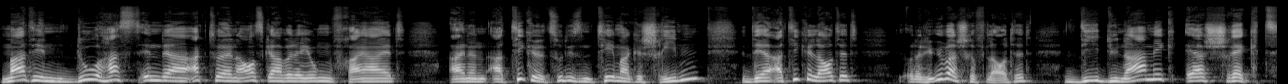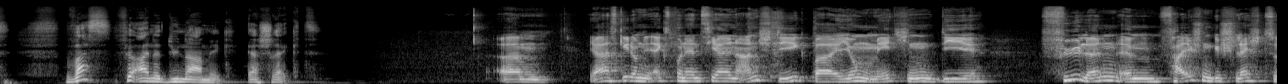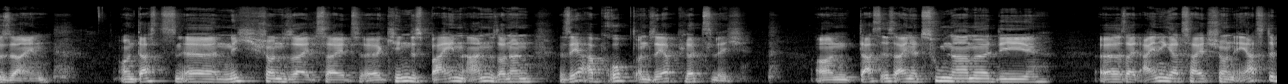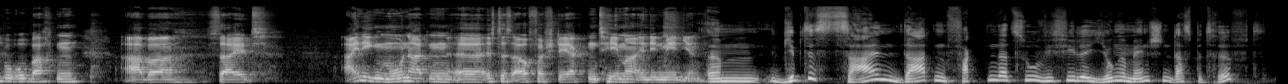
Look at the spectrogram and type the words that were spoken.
Martin, du hast in der aktuellen Ausgabe der Jungen Freiheit einen Artikel zu diesem Thema geschrieben. Der Artikel lautet, oder die Überschrift lautet, die Dynamik erschreckt. Was für eine Dynamik erschreckt? Ähm, ja, es geht um den exponentiellen Anstieg bei jungen Mädchen, die fühlen, im falschen Geschlecht zu sein. Und das äh, nicht schon seit, seit äh, Kindesbein an, sondern sehr abrupt und sehr plötzlich. Und das ist eine Zunahme, die äh, seit einiger Zeit schon Ärzte beobachten, aber seit einigen Monaten äh, ist das auch verstärkt ein Thema in den Medien. Ähm, gibt es Zahlen, Daten, Fakten dazu, wie viele junge Menschen das betrifft?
